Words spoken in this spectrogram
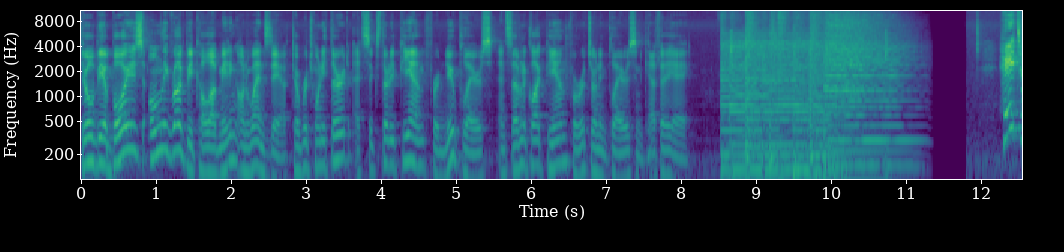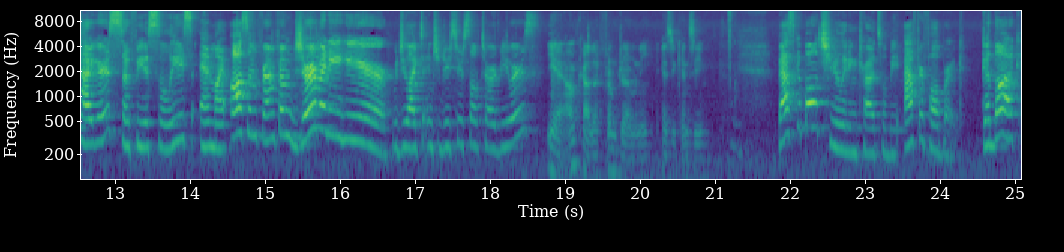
There will be a boys only rugby call up meeting on Wednesday, October 23rd at 6:30 p.m. for new players and 7 o'clock p.m. for returning players in Cafe A. Hey Tigers, Sophia Solis and my awesome friend from Germany here. Would you like to introduce yourself to our viewers? Yeah, I'm Kalle from Germany, as you can see. Basketball cheerleading tryouts will be after fall break. Good luck.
